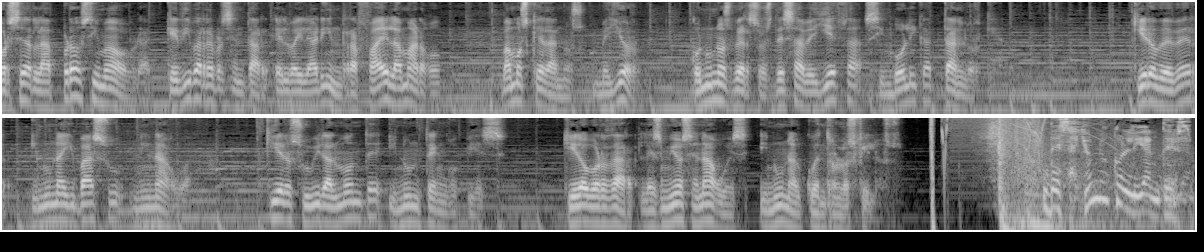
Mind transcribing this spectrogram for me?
por ser la próxima obra que iba a representar el bailarín Rafael Amargo, vamos quedarnos mellor con unos versos de esa belleza simbólica tan lorquiana. Quiero beber y no hay vaso ni agua. Quiero subir al monte y no tengo pies. Quiero bordar les míos enagües y no encuentro los filos. Desayuno con liantes.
